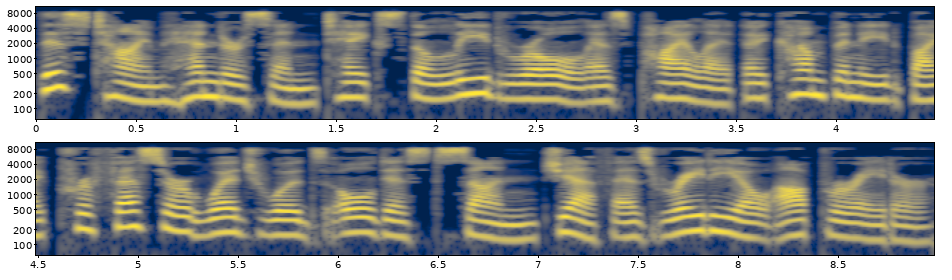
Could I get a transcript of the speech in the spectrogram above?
This time Henderson takes the lead role as pilot accompanied by Professor Wedgwood's oldest son Jeff as radio operator,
